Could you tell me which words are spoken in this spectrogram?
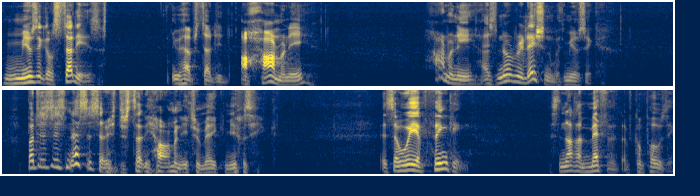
musical studies, you have studied a harmony harmony has no relation with music. But it is necessary to study harmony to make music. It's a way of thinking. It's not a method of composing.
